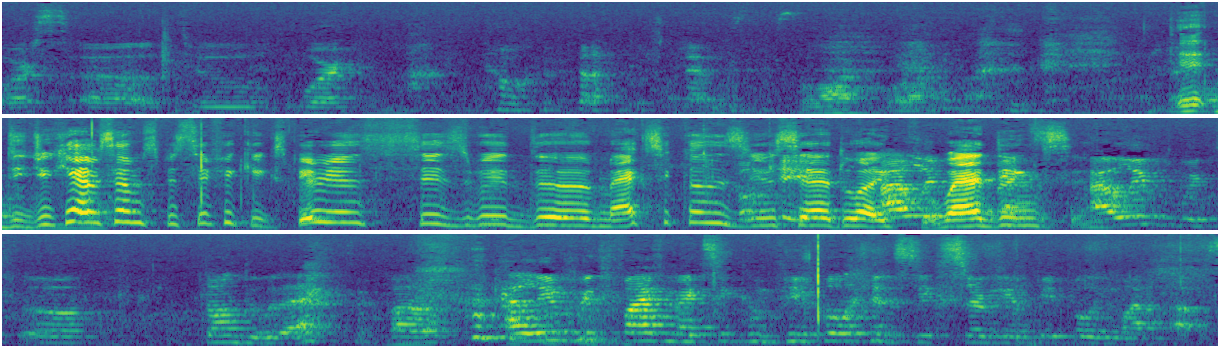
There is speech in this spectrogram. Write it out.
course, uh, to work. Uh, did you have some specific experiences with the mexicans you said like I weddings With Mex- I live with. Uh, don't do that. Uh, I live with five Mexican people and six Serbian people in one house.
